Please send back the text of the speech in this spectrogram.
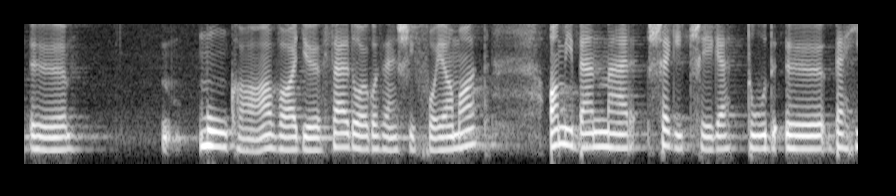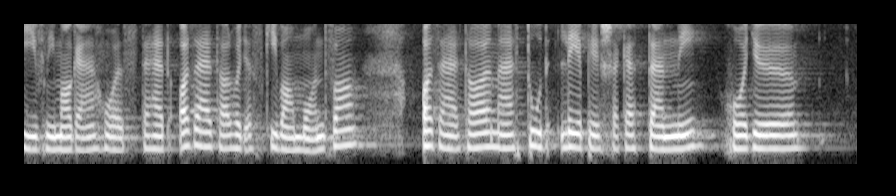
munka vagy feldolgozási folyamat, amiben már segítséget tud behívni magához. Tehát azáltal, hogy ez ki van mondva, azáltal már tud lépéseket tenni, hogy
